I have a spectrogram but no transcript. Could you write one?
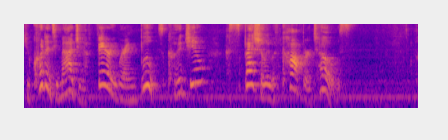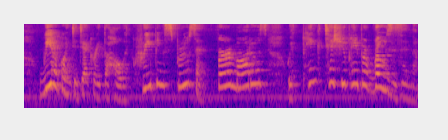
You couldn't imagine a fairy wearing boots, could you? Especially with copper toes. We are going to decorate the hall with creeping spruce and fir mottos with pink tissue paper roses in them.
